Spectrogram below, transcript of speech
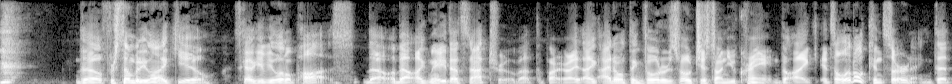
Though, for somebody like you, got to give you a little pause though about like maybe that's not true about the party right? Like i don't think voters vote just on ukraine but like it's a little concerning that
